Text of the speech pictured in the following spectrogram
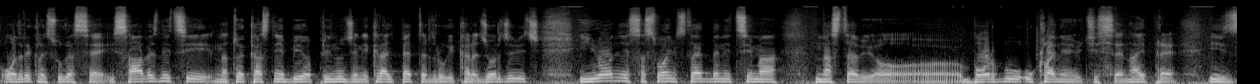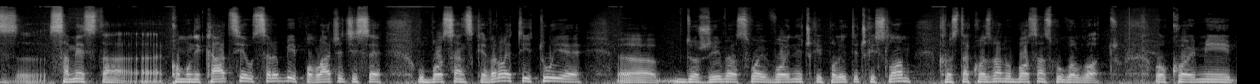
odrekli su ga se i saveznici. Na to je kasnije bio prinuđeni kralj Petar II. Karadžorđević i on je sa svojim sledbenicima nastavio borbu, uklanjajući se najpre iz, sa mesta e, komunikacije u Srbiji, povlačeći se u bosanske vrleti i tu je e, doživeo svoj vojnički i politički slom kroz takozvanu bosansku Golgotu, o kojoj mi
